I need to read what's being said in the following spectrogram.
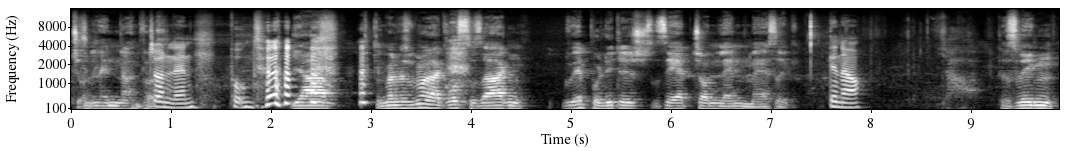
John Lennon einfach. John Lennon, Punkt. Ja, ich meine, was will man da groß zu sagen? Sehr politisch, sehr John Lennon-mäßig. genau. Ja, Deswegen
